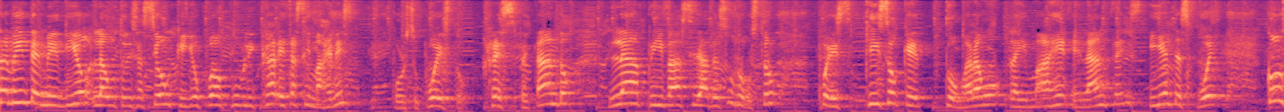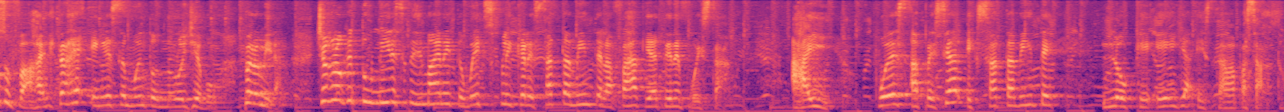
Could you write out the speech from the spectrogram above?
realmente me dio la autorización que yo pueda publicar estas imágenes por supuesto, respetando la privacidad de su rostro, pues quiso que tomáramos la imagen, el antes y el después con su faja. El traje en ese momento no lo llevó. Pero mira, yo creo que tú mires esta imagen y te voy a explicar exactamente la faja que ella tiene puesta. Ahí puedes apreciar exactamente lo que ella estaba pasando.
